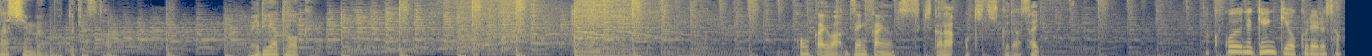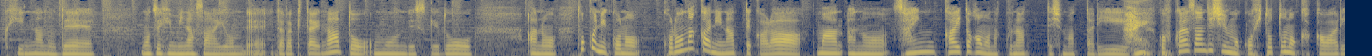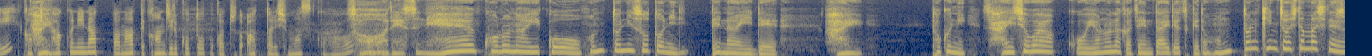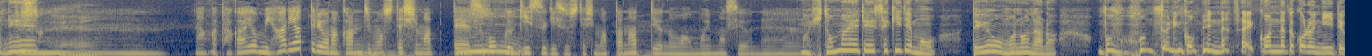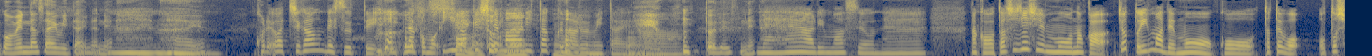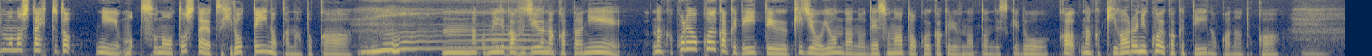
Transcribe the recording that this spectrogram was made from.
朝日新聞ポッドキャスト。メディアトーク。今回は前回の続きからお聞きください。なんかこういうね元気をくれる作品なのでもうぜひ皆さん読んでいただきたいなと思うんですけどあの特にこのコロナ禍になってから、まあ、あのサイン会とかもなくなってしまったり、はいこう深谷さん自身もこう人との関わりが希薄になったなって感じることとかちょっとあったりしますか、そうですね。コロナ以降、本当に外に出ないで、はい。特に最初はこう世の中全体ですけど、本当に緊張してましたよね。なんか互いを見張り合ってるような感じもしてしまって、うんすごくギスギスしてしまったなっていうのは思いますよね。もう人前で席でも出ようものなら、もう本当にごめんなさい。こんなところにいてごめんなさいみたいなね。うんはいこれは違うんですってい なんかもう言い訳して回りたくなるみたいな。本当ですね。ねえありますよね。なんか私自身もなんかちょっと今でもこう例えば落とし物した人にもその落としたやつ拾っていいのかなとか、うん、なんか目が不自由な方になんかこれを声かけていいっていう記事を読んだのでその後は声かけるようになったんですけどかなんか気軽に声かけていいのかなとか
